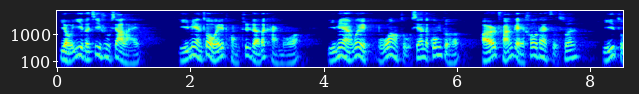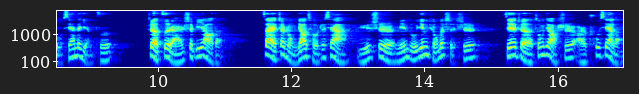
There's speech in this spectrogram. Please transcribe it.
有意的记述下来，一面作为统治者的楷模，一面为不忘祖先的功德而传给后代子孙，以祖先的影子，这自然是必要的。在这种要求之下，于是民族英雄的史诗，接着宗教诗而出现了。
